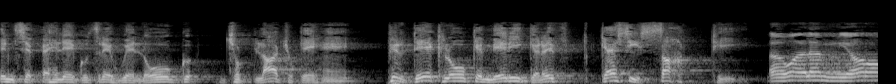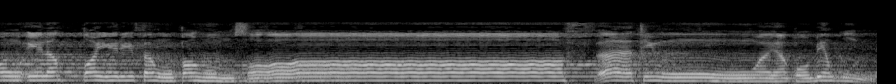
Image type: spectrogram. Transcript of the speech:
ان سے پہلے گزرے ہوئے لوگ جھٹلا چکے ہیں۔ پھر دیکھ لو کہ میری گرفت کیسی سخت تھی۔ أَوَلَمْ يَرَوْا إِلَى الطَّيْرِ فَوْقَهُمْ صَافَّاتٍ وَيَقْبِضْنَ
